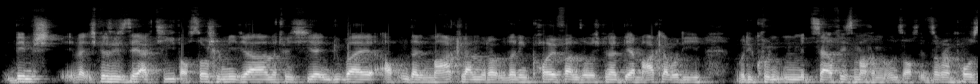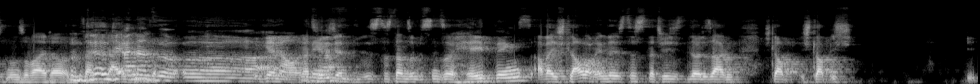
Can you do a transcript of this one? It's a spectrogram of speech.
dem, ich bin natürlich sehr aktiv auf Social Media, natürlich hier in Dubai auch unter den Maklern oder unter den Käufern, so, ich bin halt der Makler, wo die, wo die Kunden mit Selfies machen und so auf Instagram posten und so weiter. Und, sagen, und die anderen so, oh, Genau, natürlich Ja. ist das dann so ein bisschen so Hate-Dings, aber ich glaube, am Ende ist das natürlich, dass die Leute sagen, ich glaube, ich glaube, ich, ich,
